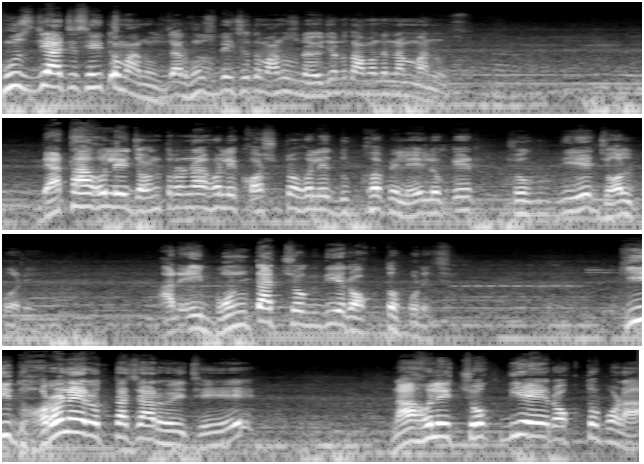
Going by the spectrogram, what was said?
হুঁশ যে আছে সেই তো মানুষ, যার হুঁশ নেই সে তো মানুষ নয়, ওই জন্য তো আমাদের নাম মানুষ। ব্যথা হলে, যন্ত্রণা হলে, কষ্ট হলে, দুঃখ পেলে লোকের চোখ দিয়ে জল পড়ে। আর এই বোনটার চোখ দিয়ে রক্ত পড়েছে। কি ধরনের অত্যাচার হয়েছে? না হলে চোখ দিয়ে রক্ত পড়া,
